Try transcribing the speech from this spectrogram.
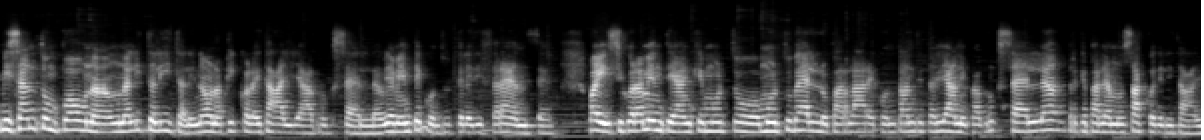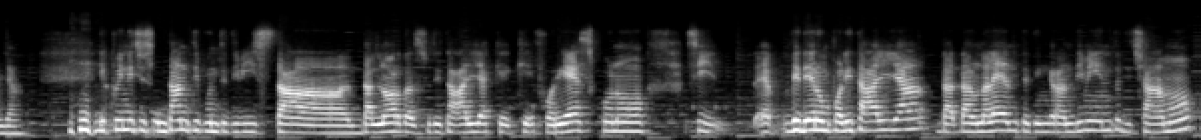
Mi sento un po' una, una Little Italy, no? una piccola Italia a Bruxelles, ovviamente con tutte le differenze. Poi sicuramente è anche molto, molto bello parlare con tanti italiani qua a Bruxelles perché parliamo un sacco dell'Italia e quindi ci sono tanti punti di vista dal nord al sud Italia che, che fuoriescono. Sì, eh, vedere un po' l'Italia da, da una lente di ingrandimento, diciamo,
